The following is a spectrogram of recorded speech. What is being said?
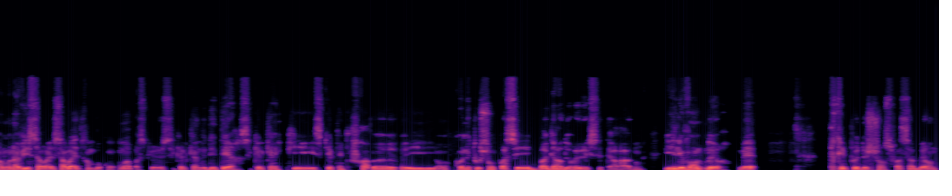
À mon avis, ça va, ça va être un beau combat parce que c'est quelqu'un de déter, c'est quelqu'un qui, qui frappe. Euh, on connaît tous son passé, bagarre de rue, etc. Donc, il est vendeur, mais très peu de chance face à Burns,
